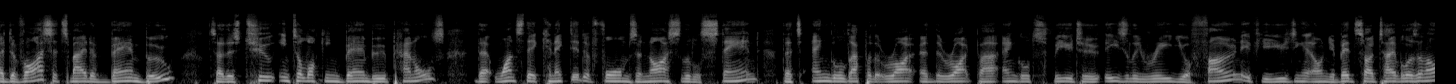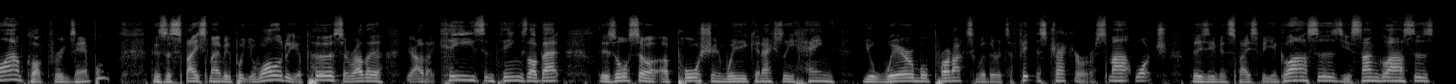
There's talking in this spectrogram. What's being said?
a device that's made of bamboo. So there's two interlocking bamboo panels that once they're connected, it forms a nice little stand that's angled up at the right at the right uh, angles for you to easily read your phone if you're using it on your bedside table as an alarm clock, for example. There's a space maybe to put your wallet or your purse or other your other keys and things like that. There's also a portion where you can actually hang your wearable products, whether it's a fitness tracker or a smartwatch. There's even space for your glasses, your sunglasses.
